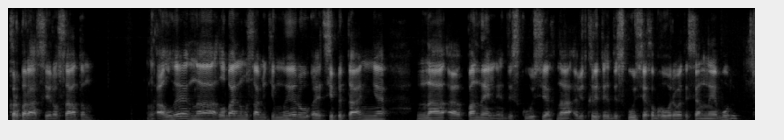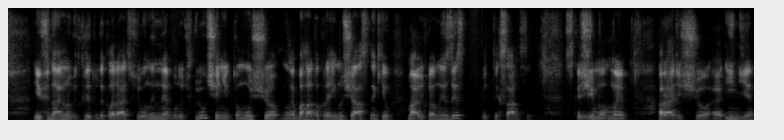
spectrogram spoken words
корпорації Росатом. Але на глобальному саміті миру е, ці питання на е, панельних дискусіях, на відкритих дискусіях обговорюватися не будуть. І в фінальну відкриту декларацію вони не будуть включені, тому що е, багато країн-учасників мають певний зиск від тих санкцій. Скажімо, ми раді, що Індія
